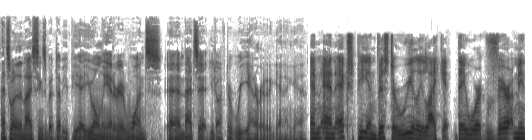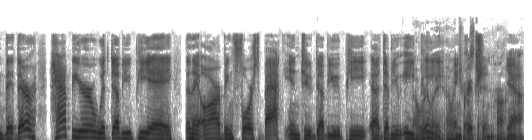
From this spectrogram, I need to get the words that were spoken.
That's one of the nice things about WPA. You only enter it once, and that's it. You don't have to re-enter it again and again. And and XP and Vista really like it. They work very. I mean, they they're happier with WPA than they are being forced back into WP uh, WEP Oh, really? Interesting. encryption. Huh. Yeah.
